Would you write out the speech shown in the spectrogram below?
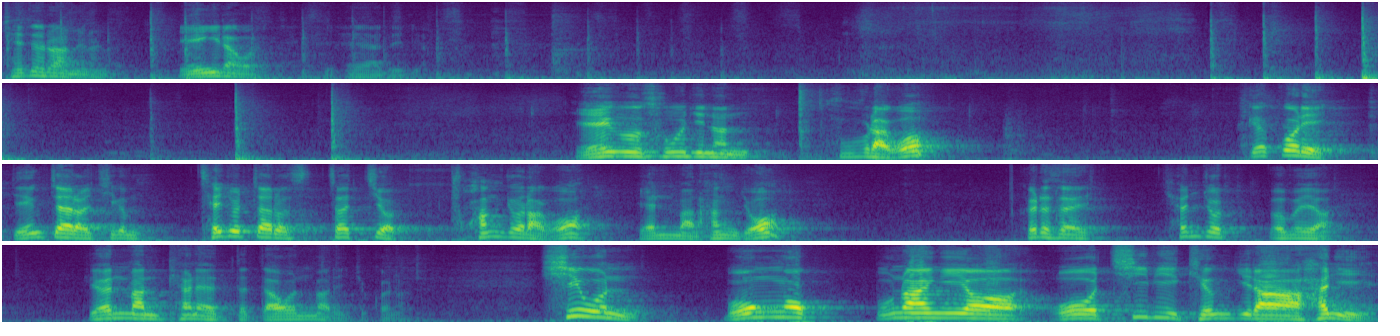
제대로 하면 앵이라고 해야 되죠. 앵의 소지는 구라고 꾀꼬리 앵자를 지금 세 조자로 썼죠. 황조라고 연만 항조. 그래서 현조 어 뭐야 연만 편에 나온 말이죠. 그는 시운 목목 문왕이여 오 치비 경기라 하니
